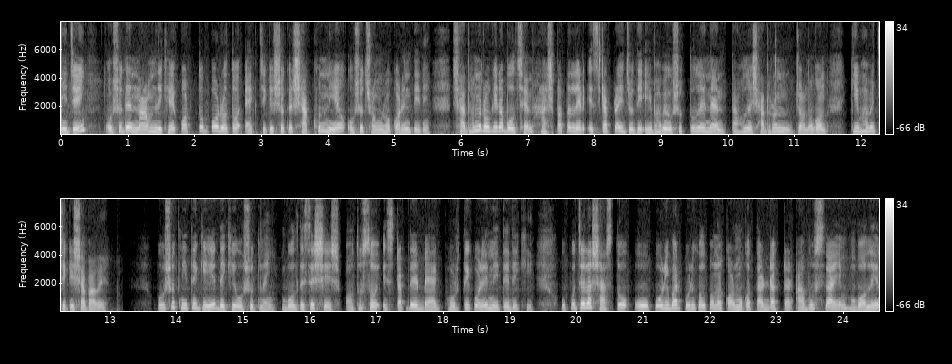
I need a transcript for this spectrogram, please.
নিজেই ওষুধের নাম লিখে কর্তব্যরত এক চিকিৎসকের স্বাক্ষর নিয়ে ওষুধ সংগ্রহ করেন তিনি। সাধারণ রোগীরা বলছেন, হাসপাতালের স্টাফরাই যদি এভাবে ওষুধ তুলে নেন, তাহলে সাধারণ জনগণ কীভাবে চিকিৎসা পাবে? ওষুধ নিতে গিয়ে দেখি ওষুধ নাই। বলতেছে শেষ। অথচ স্টাফদের ব্যাগ ভর্তি করে নিতে দেখি। উপজেলা স্বাস্থ্য ও পরিবার পরিকল্পনা কর্মকর্তা ডাক্তার আবু সাইম বলেন,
